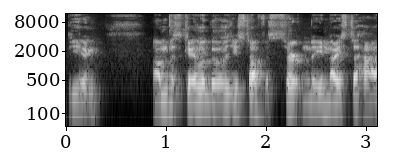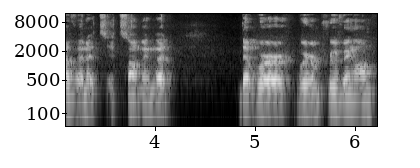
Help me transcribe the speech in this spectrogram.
being. Um, the scalability stuff is certainly nice to have, and it's it's something that that we're we're improving on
